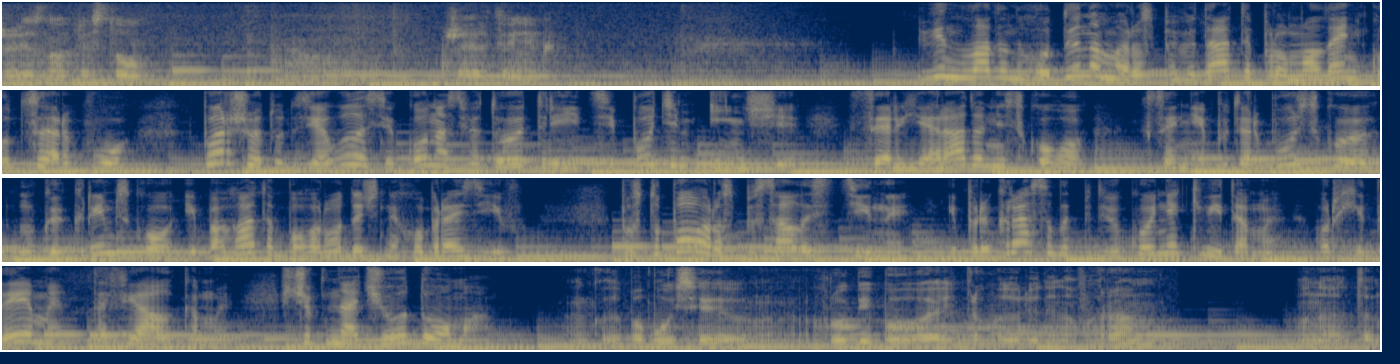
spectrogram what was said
Это железной престол, жертвенник. Він ладен годинами розповідати про маленьку церкву. Першою тут з'явилася ікона Святої Трійці, потім інші Сергія Радоніського, Ксенії Петербурзької, Луки Кримського і багато богородичних образів. Поступово розписали стіни і прикрасили підвіконня квітами, орхідеями та фіалками, щоб наче удома. Коли бабусі грубі бувають, приходить людина в храм, вона там,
